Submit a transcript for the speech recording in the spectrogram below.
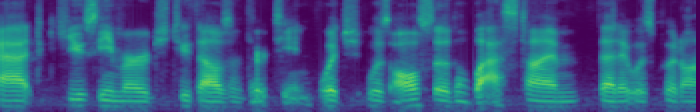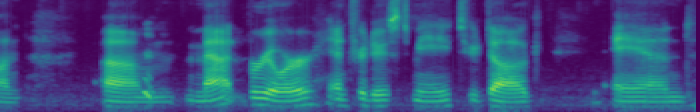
at QC Merge 2013, which was also the last time that it was put on. Um, Matt Brewer introduced me to Doug, and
